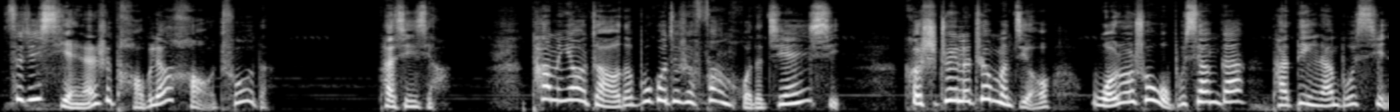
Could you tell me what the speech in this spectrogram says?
自己显然是讨不了好处的。他心想：他们要找的不过就是放火的奸细。可是追了这么久，我若说我不相干，他定然不信。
